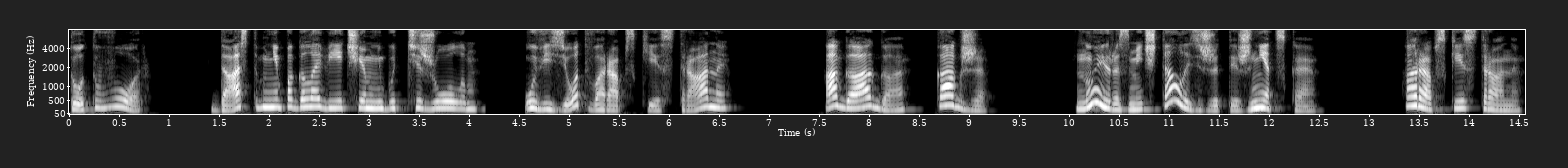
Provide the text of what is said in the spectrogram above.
тот вор? Даст мне по голове чем-нибудь тяжелым, увезет в арабские страны. Ага-ага, как же. Ну и размечталась же ты, Жнецкая. Арабские страны.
